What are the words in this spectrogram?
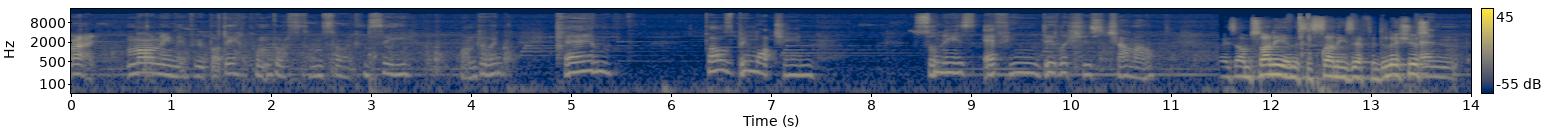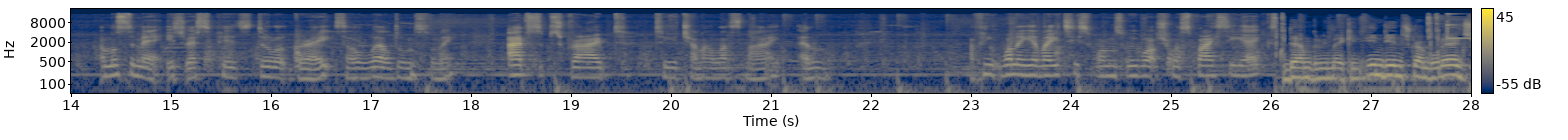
Right, morning everybody. I put my glasses on so I can see what I'm doing. Um, Paul's been watching Sunny's effing delicious channel, Guys, I'm Sunny and this is Sunny's Effin Delicious. and I must admit his recipes do look great. So well done, Sunny. I've subscribed to your channel last night, and I think one of your latest ones we watched was spicy eggs. Today I'm going to be making Indian scrambled eggs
